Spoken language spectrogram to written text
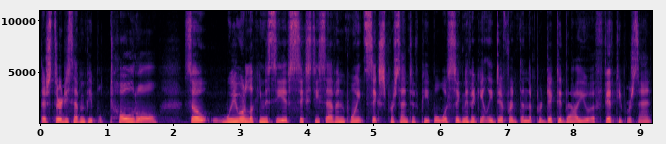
There's 37 people total. So we were looking to see if 67.6% of people was significantly different than the predicted value of 50%,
